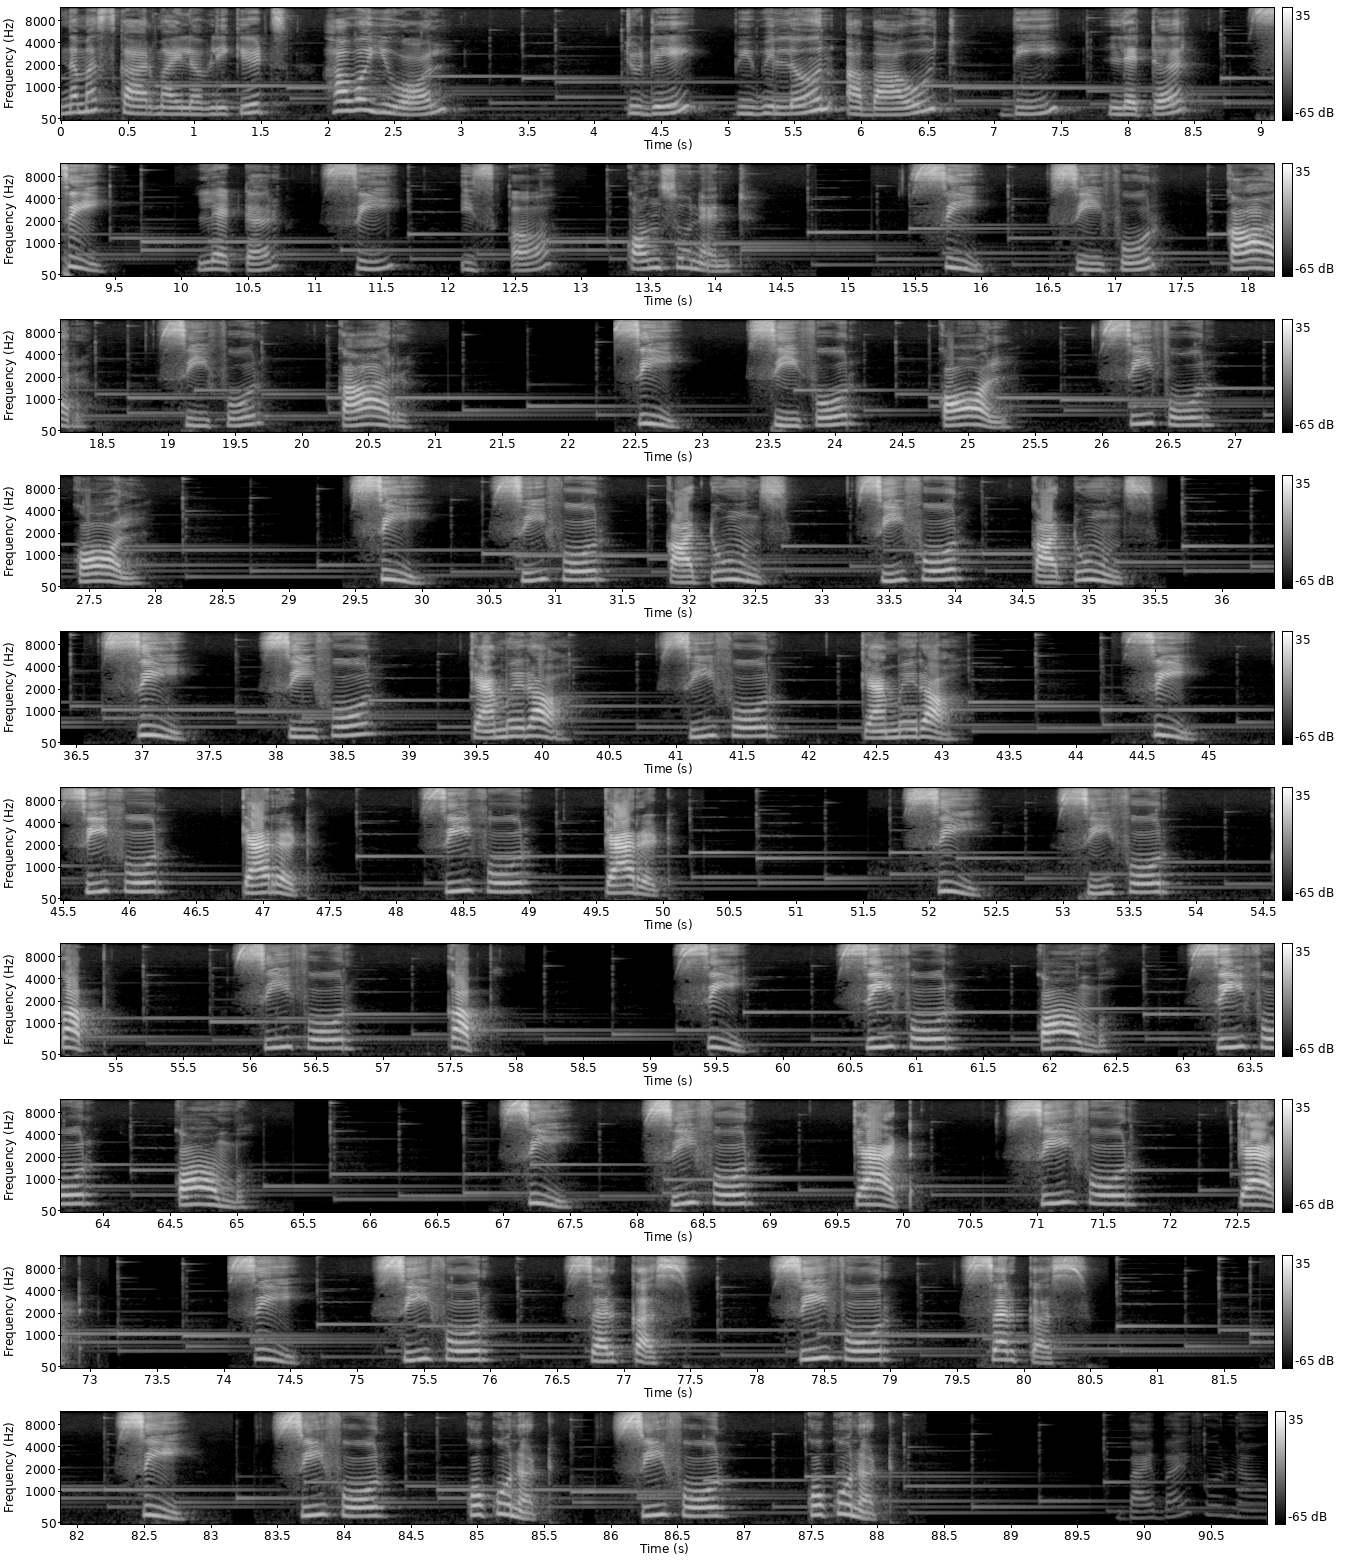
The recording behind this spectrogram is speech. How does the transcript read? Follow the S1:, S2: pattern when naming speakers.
S1: Namaskar, my lovely kids. How are you all? Today we will learn about the letter C. Letter C is a consonant. C. C for car. C for car. C. C for call. C for call. C. C for cartoons. C for cartoons. C. C for camera. C for camera. C. C for carrot. C for carrot. C. C for cup. C for cup. C. C for comb. C for comb. C. C for cat. C for cat. C. C for circus. C for circus. C. C for coconut. C for coconut. Bye bye for now.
